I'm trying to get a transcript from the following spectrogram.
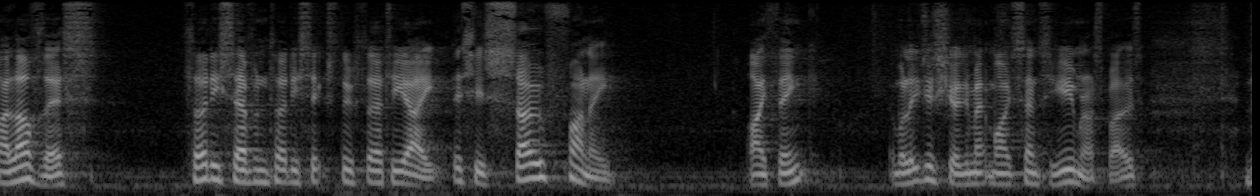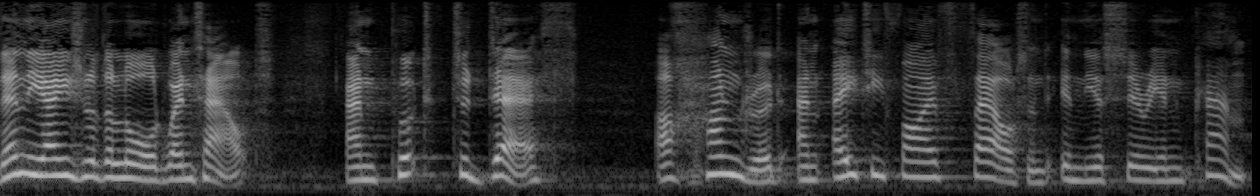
I love this. 37, 36 through 38. This is so funny, I think. Well, it just shows you my sense of humor, I suppose. Then the angel of the Lord went out and put to death a 185,000 in the Assyrian camp.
